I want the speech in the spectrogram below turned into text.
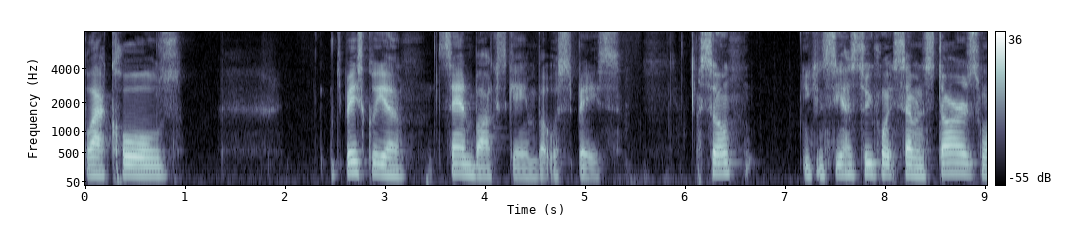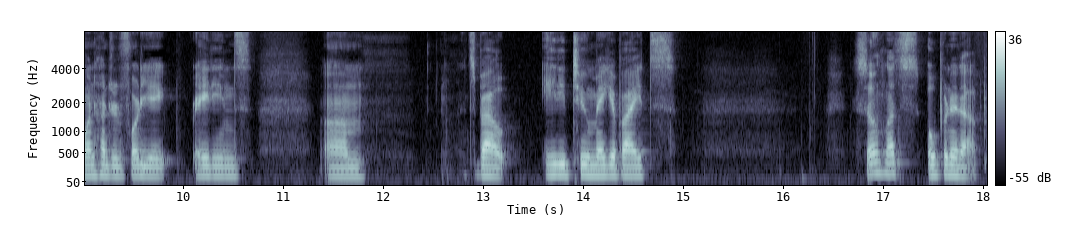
black holes. It's basically a sandbox game, but with space. So you can see it has 3.7 stars, 148 ratings. Um, it's about 82 megabytes. So let's open it up.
